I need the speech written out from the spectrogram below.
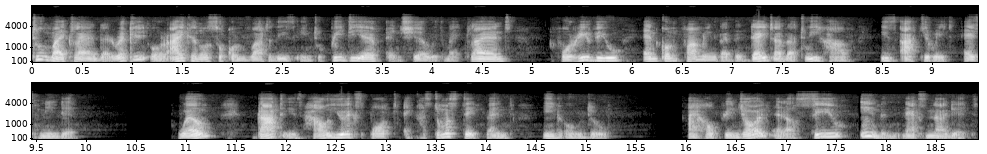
to my client directly or I can also convert these into PDF and share with my client for review and confirming that the data that we have is accurate as needed. Well, that is how you export a customer statement in Odoo. I hope you enjoyed and I'll see you in the next nugget.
